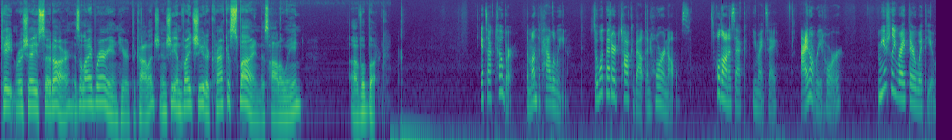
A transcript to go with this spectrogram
Kate Roche Sodar, is a librarian here at the college, and she invites you to crack a spine this Halloween of a book. It's October, the month of Halloween. So, what better to talk about than horror novels? Hold on a sec, you might say. I don't read horror. I'm usually right there with you,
